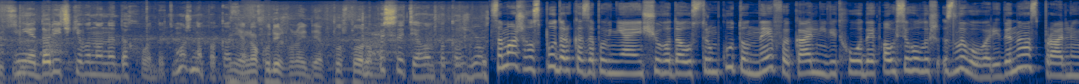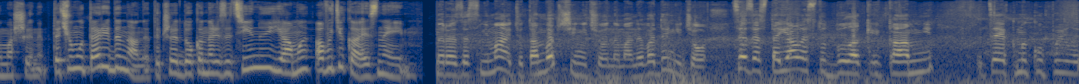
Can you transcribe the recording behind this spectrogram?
від сюди. Ні, до річки воно не доходить. Можна показати? Ні, ну а куди ж воно йде? В ту Ну, сторону. пішліть, я вам покажу. Сама ж господарка запевняє, що вода у струмку то не фекальні відходи, а усього лиш зливова рідина з пральної машини. Та чому та рідина не тече до каналізаційної ями, а витікає з неї? Камери заснімають, а там взагалі нічого немає, ні води, нічого. Це застоялось, тут були ки- камні, це як ми купили.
